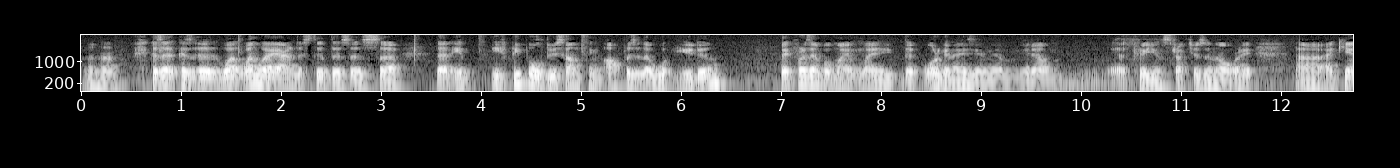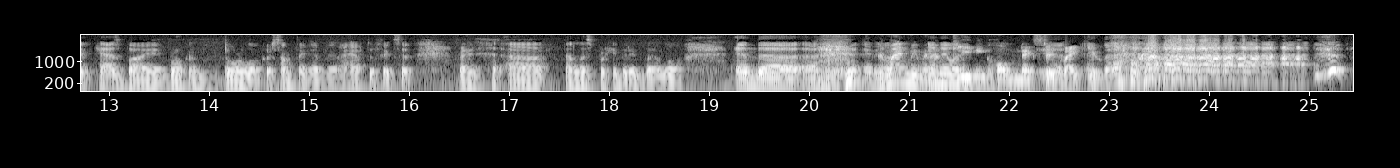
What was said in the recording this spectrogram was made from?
Because because uh, one one way I understood this is uh, that if if people do something opposite of what you do, like for example, my my the organizing and you know uh, creating structures and all, right? Uh, I can't pass by a broken door lock or something, and then I have to fix it, right? Uh, unless prohibited by law. And, uh, uh, and Remind me when and I'm cleaning home next to Yeah, invite you.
